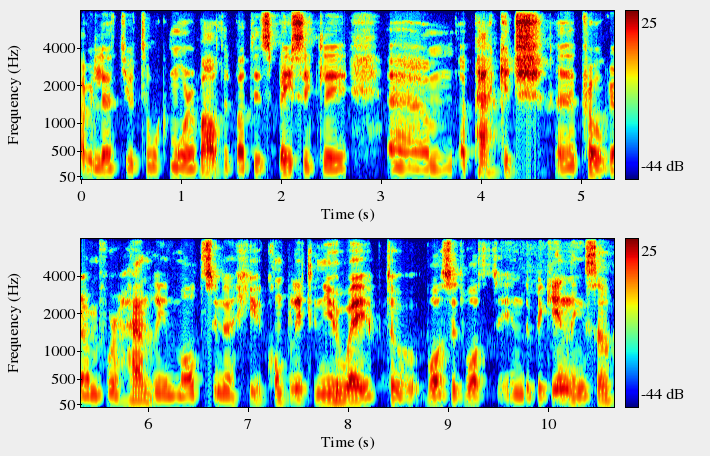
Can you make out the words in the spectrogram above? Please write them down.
I will let you talk more about it, but it's basically um, a package uh, program for handling mods in a completely new way to what it was in the beginning. So.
